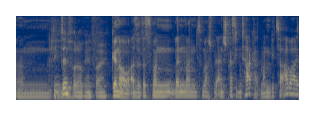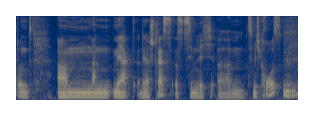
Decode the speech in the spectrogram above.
Ähm, Klingt die, sinnvoll auf jeden Fall. Genau, also dass man, wenn man zum Beispiel einen stressigen Tag hat, man geht zur Arbeit und ähm, man merkt, der Stress ist ziemlich, ähm, ziemlich groß, mhm.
